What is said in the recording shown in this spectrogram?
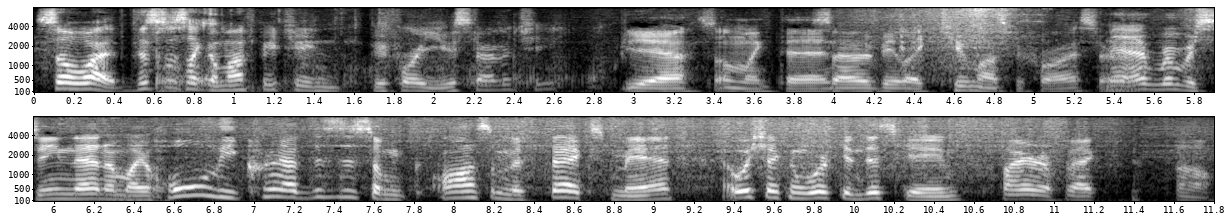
So what? This was like a month between before you started, cheat. yeah, something like that. So that would be like two months before I started. man, I remember seeing that. and I'm like, holy crap, this is some awesome effects, man. I wish I can work in this game. Fire effect. Oh.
